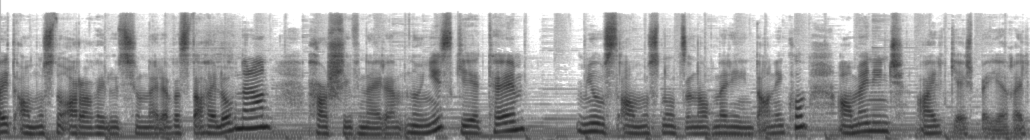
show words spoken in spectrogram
այդ ամուսնու առավելությունները, վստահելով նրան հաշիվները, նույնիսկ եթե մյուս ամուսնու ծնողների ընտանիքում ամեն ինչ այլ կերպ է եղել։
